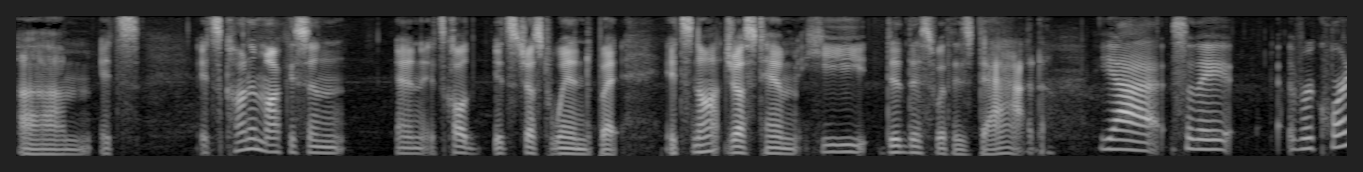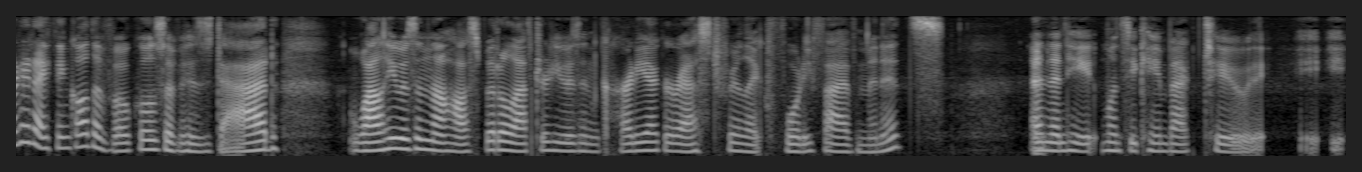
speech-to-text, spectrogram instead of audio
Um, it's it's Connan Mockasin, and it's called "It's Just Wind," but it's not just him. He did this with his dad. Yeah, so they recorded, I think, all the vocals of his dad while he was in the hospital after he was in cardiac arrest for like 45 minutes. And And- then he, once he came back to, he- he-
